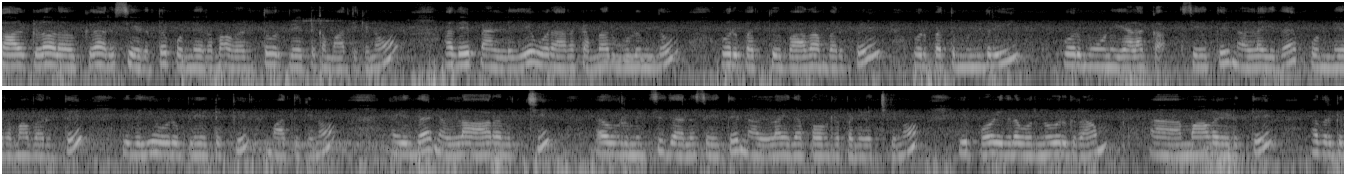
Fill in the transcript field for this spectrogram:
கால் கிலோ அளவுக்கு அரிசி எடுத்து பொன்னிறமாக வறுத்து ஒரு பிளேட்டுக்கு மாற்றிக்கணும் அதே பேன்லேயே ஒரு அரை டம்ளர் உளுந்தும் ஒரு பத்து பாதாம் பருப்பு ஒரு பத்து முந்திரி ஒரு மூணு ஏலக்காய் சேர்த்து நல்லா இதை பொன்னிறமாக வறுத்து இதையும் ஒரு பிளேட்டுக்கு மாற்றிக்கணும் இதை நல்லா ஆற வச்சு ஒரு மிக்ஸி ஜாரில் சேர்த்து நல்லா இதை பவுட்ரு பண்ணி வச்சுக்கணும். இப்போது இதில் ஒரு நூறு கிராம் மாவை எடுத்து அதற்கு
